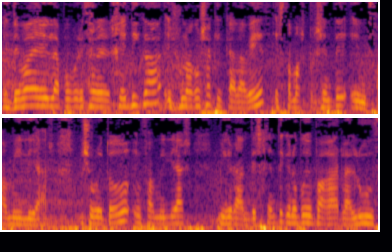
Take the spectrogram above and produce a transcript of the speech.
El tema de la pobreza energética es una cosa que cada vez está más presente en familias y sobre todo en familias migrantes gente que no puede pagar la luz,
